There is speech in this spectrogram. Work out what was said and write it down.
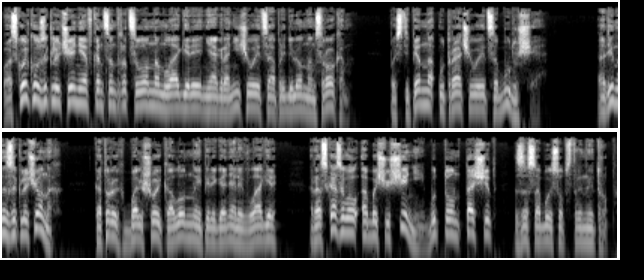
Поскольку заключение в концентрационном лагере не ограничивается определенным сроком, постепенно утрачивается будущее. Один из заключенных, которых большой колонной перегоняли в лагерь, рассказывал об ощущении, будто он тащит за собой собственный труп.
